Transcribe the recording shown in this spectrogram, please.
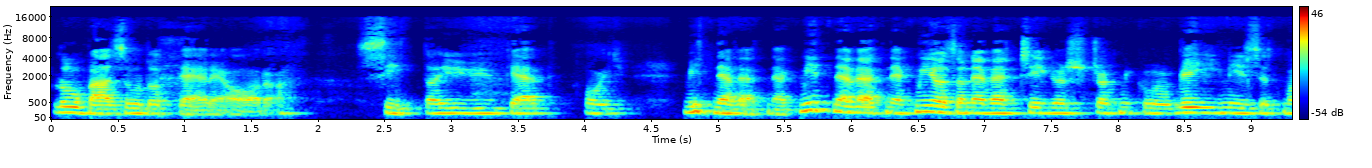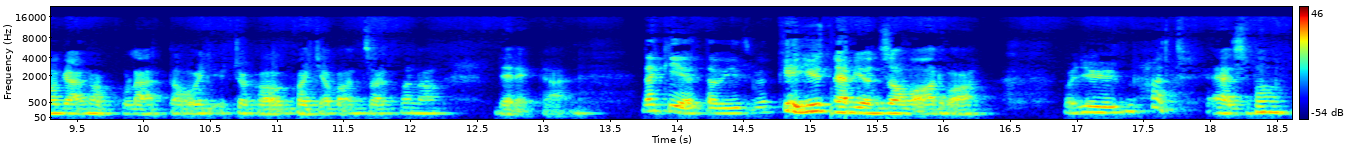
lóbázódott erre-arra. Szitta őket, hogy mit nevetnek, mit nevetnek, mi az a nevetséges, csak mikor végignézett magának, akkor látta, hogy csak a gatyabadzak van a derekán. De ki jött a vízből? Ki jött, nem jött zavarva. Hogy ő, hát ez van,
